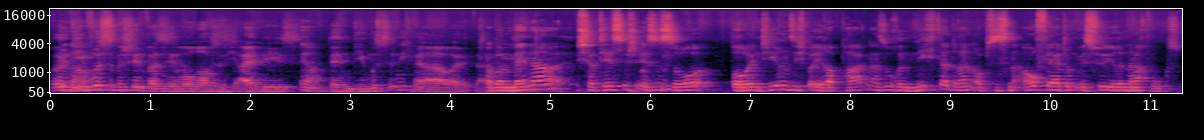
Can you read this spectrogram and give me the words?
Und Genau. die wusste bestimmt, was sie, worauf sie sich einließ. Ja. Denn die musste nicht mehr arbeiten. Aber Männer, statistisch ist es so, orientieren sich bei ihrer Partnersuche nicht daran, ob es eine Aufwertung ist für ihren Nachwuchs.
